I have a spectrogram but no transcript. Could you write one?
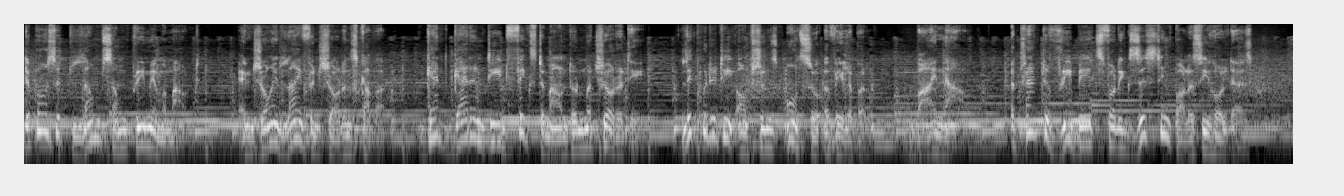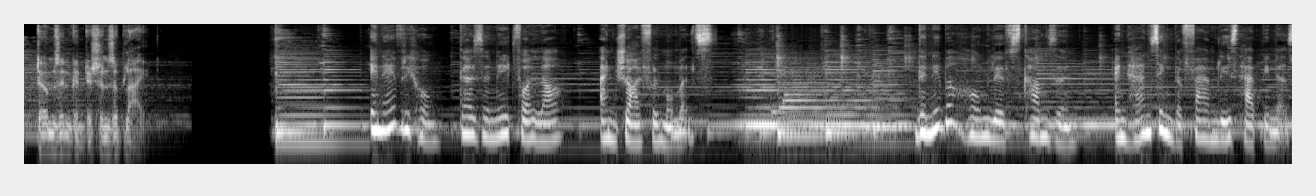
Deposit lump sum premium amount. Enjoy life insurance cover. Get guaranteed fixed amount on maturity. Liquidity options also available. Buy now. Attractive rebates for existing policyholders. Terms and conditions apply. In every home, there's a need for love and joyful moments. The Neighbor Home Lives comes in, enhancing the family's happiness.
